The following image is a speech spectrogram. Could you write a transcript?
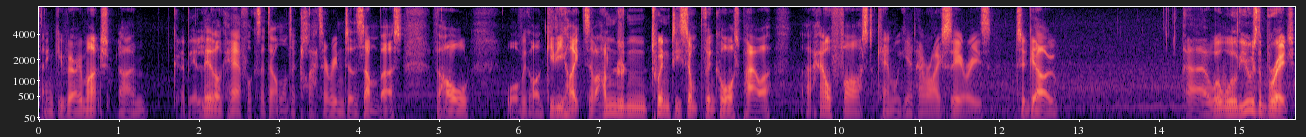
Thank you very much. I'm going to be a little careful because I don't want to clatter into the sunburst. The whole, what have we got? Giddy heights of 120 something horsepower. Uh, how fast can we get our I-Series to go? Uh, we'll, we'll use the bridge.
